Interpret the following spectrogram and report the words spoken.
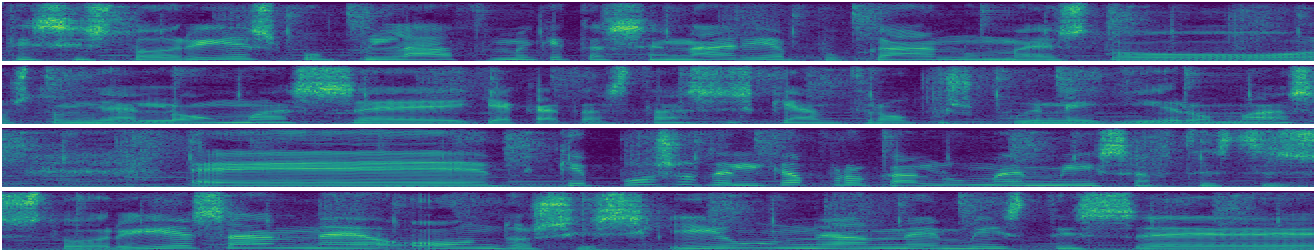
τις ιστορίες που πλάθουμε και τα σενάρια που κάνουμε στο, στο μυαλό μας ε, για καταστάσεις και ανθρώπους που είναι γύρω μας ε, και πόσο τελικά προκαλούμε εμείς αυτές τις ιστορίες, αν ε, όντως ισχύουν, αν εμείς τις... Ε,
